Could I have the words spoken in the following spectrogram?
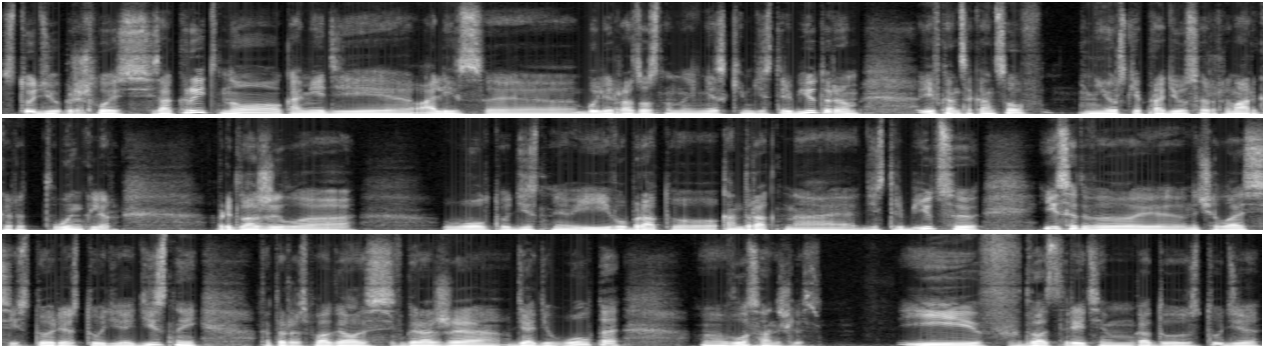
Студию пришлось закрыть, но комедии Алисы были разосланы нескольким дистрибьюторам, и в конце концов нью-йоркский продюсер Маргарет Уинклер предложила Уолту Диснею и его брату контракт на дистрибьюцию. И с этого началась история студии Дисней, которая располагалась в гараже дяди Уолта э, в Лос-Анджелес. И в 23 году студия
